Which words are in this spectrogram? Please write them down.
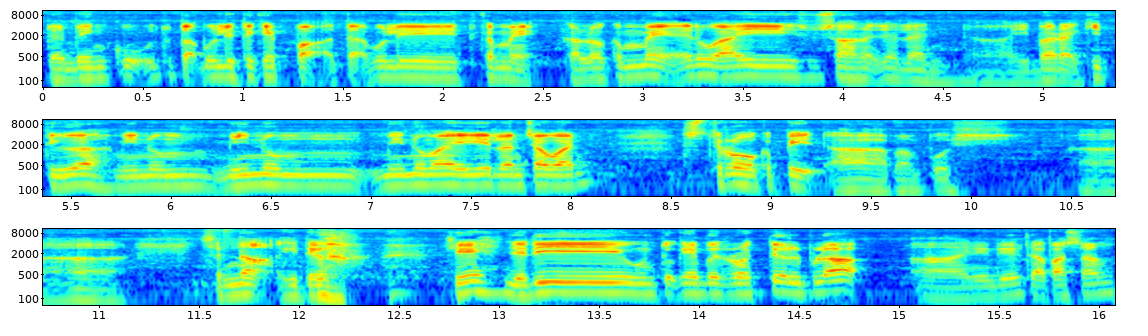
Dan bengkok tu tak boleh terkepak, tak boleh kemek. Kalau kemek tu air susah nak jalan. Ha, ibarat kita lah minum minum minum air dalam cawan. Straw kepit. Ah mampus. Ha, ha senak kita. Okey, jadi untuk kabel throttle pula, ha, ini dia dah pasang.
